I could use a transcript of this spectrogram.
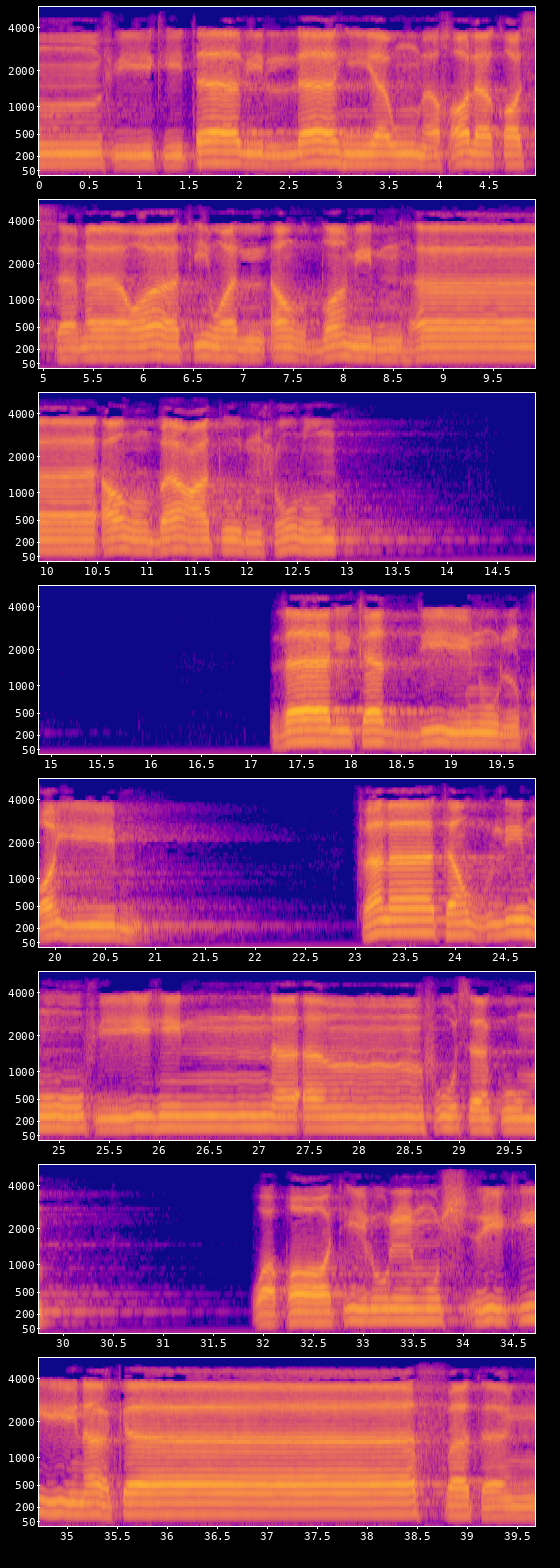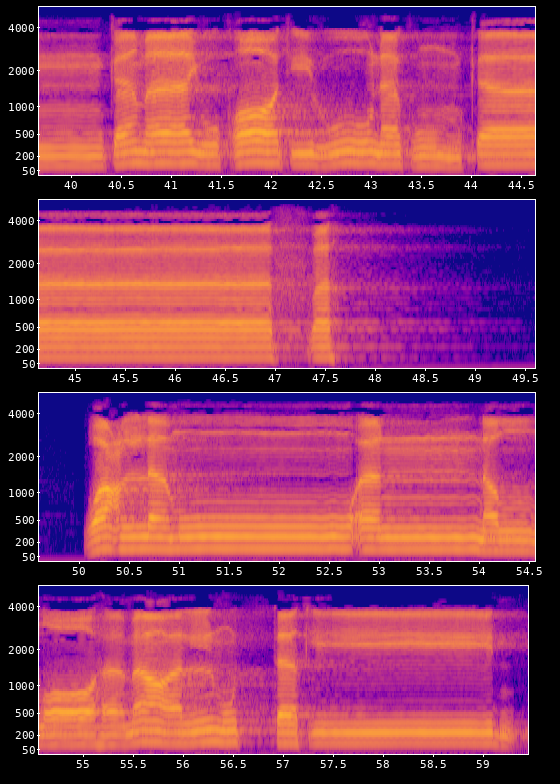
فِي كِتَابِ اللَّهِ يَوْمَ خَلَقَ السَّمَاوَاتِ وَالْأَرْضَ مِنْهَا أَرْبَعَةٌ حُرُمٌ ذَلِكَ الدِّينُ الْقَيِّمُ فَلَا تَظْلِمُوا فِيهِنَّ أَنفُسَكُمْ وَقَاتِلُوا الْمُشْرِكِينَ كَافَّةً كَمَا يُقَاتِلُونَكُمْ كَافَّةً وَاعْلَمُوا أَنَّ اللَّهَ مَعَ الْمُتَّقِينَ.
